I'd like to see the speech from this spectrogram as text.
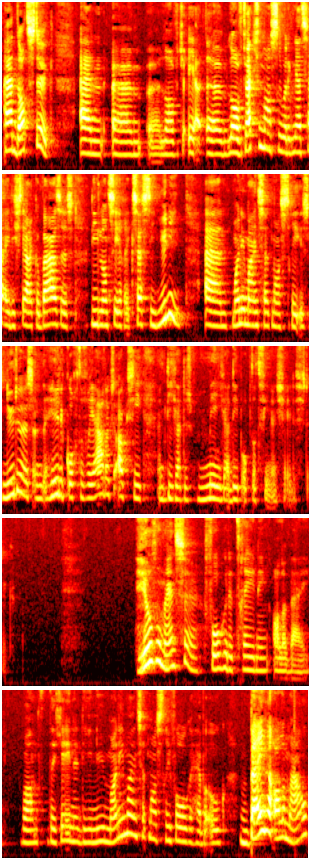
En dat stuk. En Love, ja, uh, Love Attraction Mastery, wat ik net zei, die sterke basis, die lanceer ik 16 juni. En Money Mindset Mastery is nu dus een hele korte verjaardagsactie. En die gaat dus mega diep op dat financiële stuk. Heel veel mensen volgen de training allebei. Want degenen die nu Money Mindset Mastery volgen, hebben ook bijna allemaal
